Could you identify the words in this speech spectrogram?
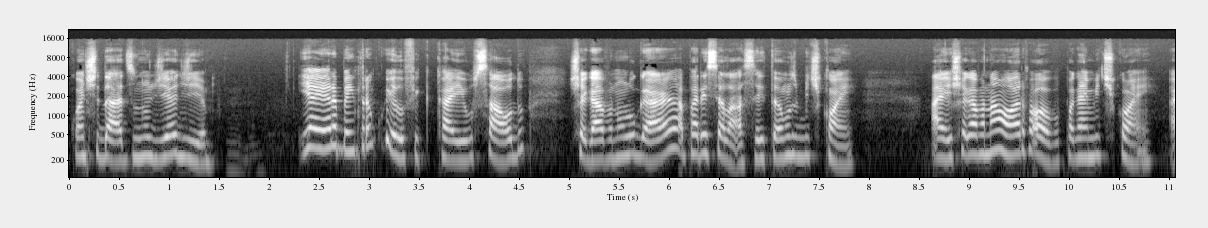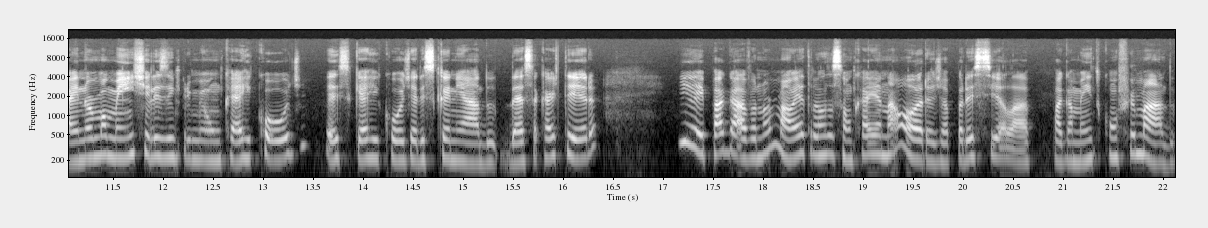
quantidades no dia a dia. E aí era bem tranquilo, fica, caiu o saldo, chegava num lugar, aparecia lá, aceitamos Bitcoin. Aí chegava na hora, ó, vou pagar em Bitcoin. Aí normalmente eles imprimiam um QR Code, esse QR Code era escaneado dessa carteira, e aí pagava normal, e a transação caía na hora, já aparecia lá, pagamento confirmado.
